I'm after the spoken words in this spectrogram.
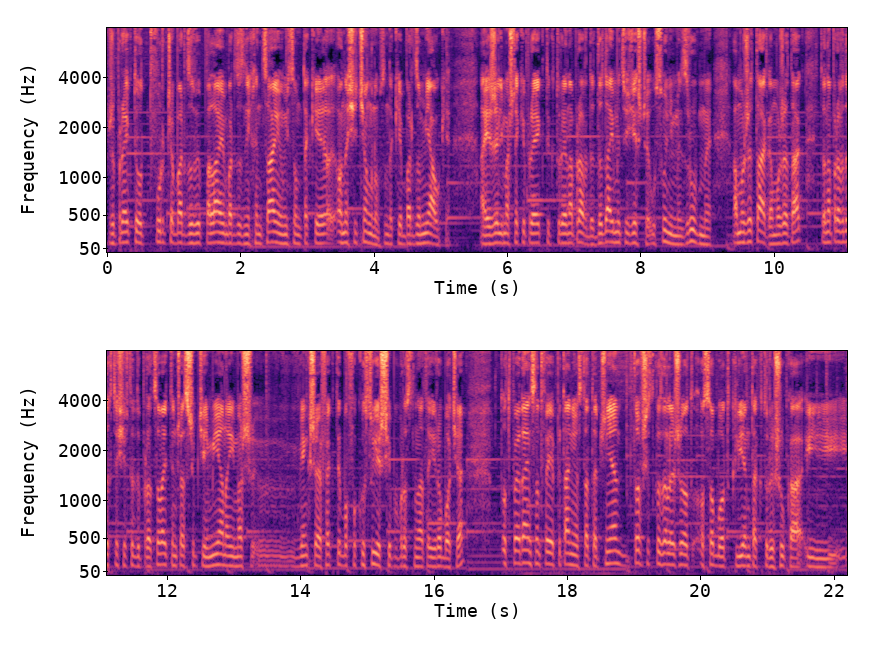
że projekty odtwórcze bardzo wypalają, bardzo zniechęcają i są takie, one się ciągną, są takie bardzo miałkie. A jeżeli masz takie projekty, które naprawdę dodajmy coś jeszcze, usuńmy, zróbmy, a może tak, a może tak, to naprawdę chce się wtedy pracować, ten czas szybciej mija, no i masz y, większe efekty, bo fokusujesz się po prostu na tej robocie. Odpowiadając na Twoje pytanie ostatecznie, to wszystko zależy od osoby, od klienta, który szuka i,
